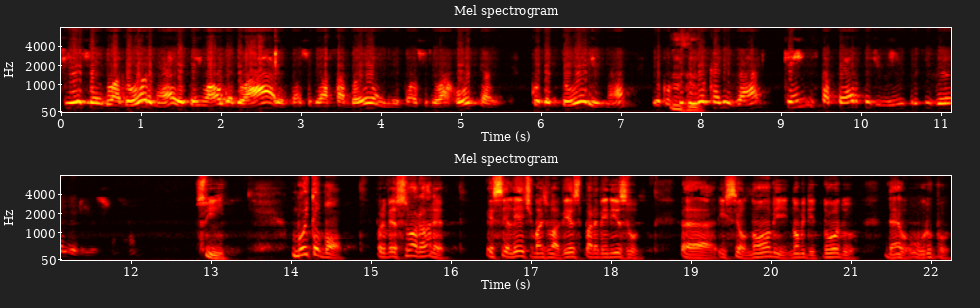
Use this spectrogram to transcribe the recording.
se eu sou um doador, né, eu tenho algo a doar, eu posso doar sabão, eu posso doar roupa, cobertores, né, eu consigo uhum. localizar quem está perto de mim precisando disso. Né? Sim. Muito bom. Professor, olha, excelente mais uma vez, parabenizo uh, em seu nome, em nome de todo né, o grupo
